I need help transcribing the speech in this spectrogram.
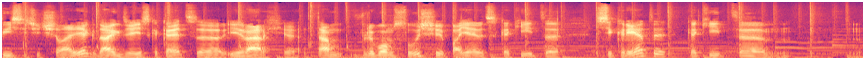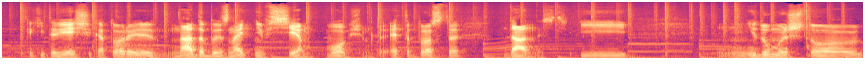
тысячи человек, да, где есть какая-то иерархия, там в любом случае появятся какие-то секреты, какие-то какие-то вещи, которые надо бы знать не всем, в общем-то. Это просто данность. И не думаю, что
